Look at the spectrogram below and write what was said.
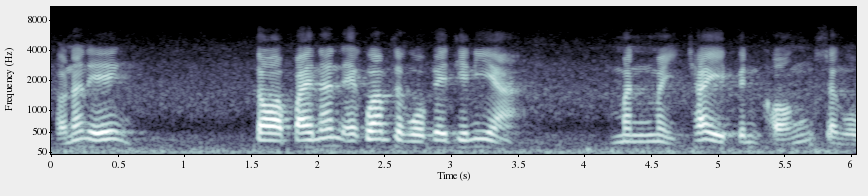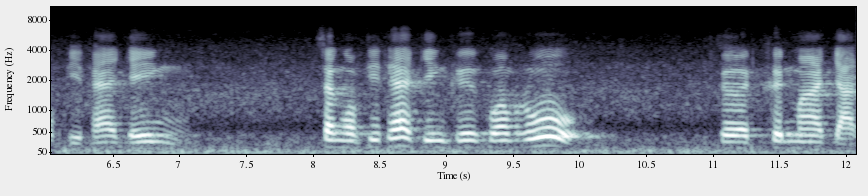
เท่านั้นเอง ต่อไปนั้นไอ้ความสงบในที่นี้มันไม่ใช่เป็นของสงบที่แท้จริง สงบที่แท้จริงคือความรู้เกิดขึ้นมาจาก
